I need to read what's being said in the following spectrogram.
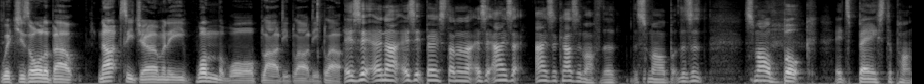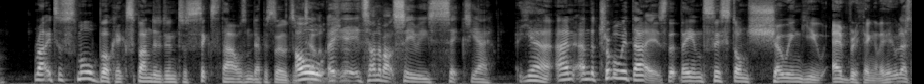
which is all about Nazi Germany won the war, blah de blah de blah. Is it an? uh, Is it based on an? Is it Isaac Isaac Asimov? The the small book. There's a small book. It's based upon. Right, it's a small book expanded into six thousand episodes of Oh, television. it's on about series six. Yeah. Yeah, and, and the trouble with that is that they insist on showing you everything, and they think, let's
